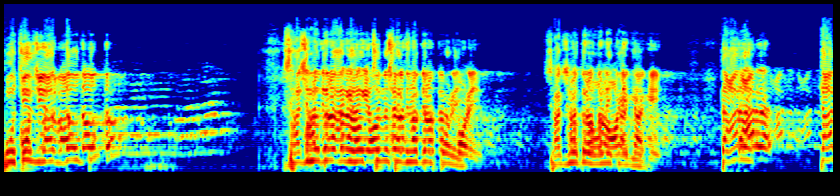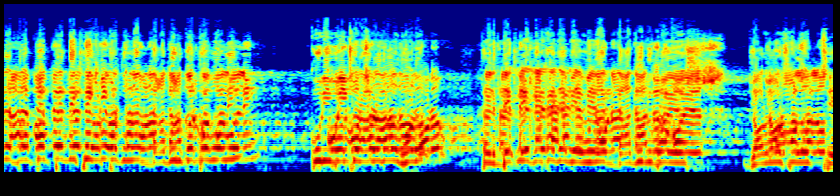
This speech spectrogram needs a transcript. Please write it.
পঁচিশ বাদ দাও তো। স্বাধীনতার আগে হচ্ছে না স্বাধীনতার পরে স্বাধীনতার অনেক আগে। তার তার বাপেরটা দেখি অর্থাৎ ওনার দাদুর কথা বলি কুড়ি বছর আরও ধরো তাহলে দেখলে দেখা যাবে ওনার দাদুর বয়স জন্মসাল হচ্ছে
